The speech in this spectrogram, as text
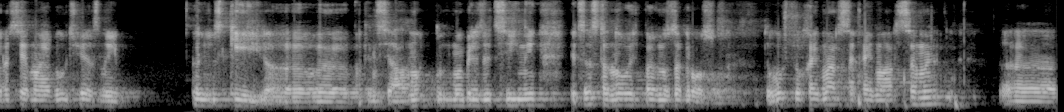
Росія має величезний людський е, потенціал мобілізаційний, і це становить певну загрозу, тому що хаймарси хаймарсами. е,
